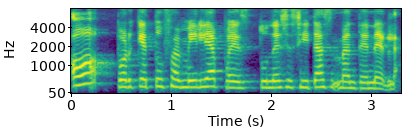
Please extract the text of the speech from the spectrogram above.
o porque tu familia, pues tú necesitas mantenerla.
